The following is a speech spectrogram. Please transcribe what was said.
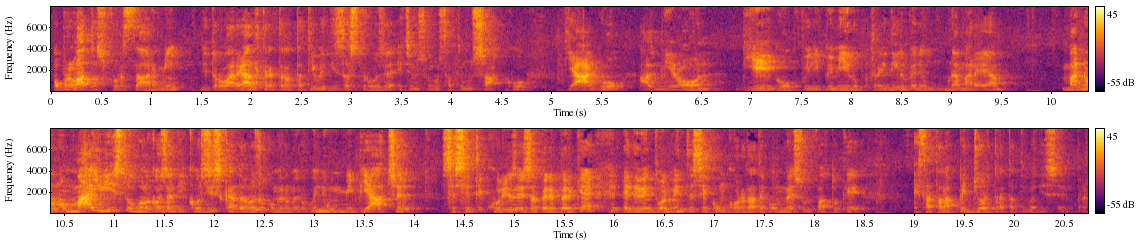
Ho provato a sforzarmi di trovare altre trattative disastrose e ce ne sono state un sacco, Tiago, Almiron, Diego, Felipe Melo, potrei dirvene una marea, ma non ho mai visto qualcosa di così scandaloso come Romero, quindi un mi piace se siete curiosi di sapere perché ed eventualmente se concordate con me sul fatto che è stata la peggior trattativa di sempre.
